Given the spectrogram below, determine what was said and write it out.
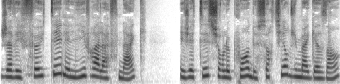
J'avais feuilleté les livres à la FNAC et j'étais sur le point de sortir du magasin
